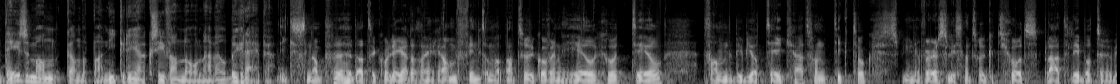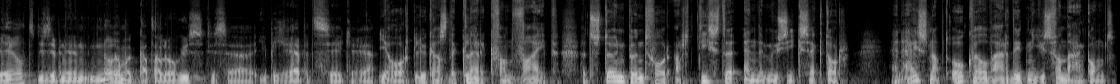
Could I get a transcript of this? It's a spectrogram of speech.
En deze man kan de paniekreactie van Nona wel begrijpen. Ik snap dat de collega dat een ramp vindt, omdat het natuurlijk over een heel groot deel van de bibliotheek gaat van TikTok. Universal is natuurlijk het grootste plaatlabel ter wereld, dus ze hebben een enorme catalogus. Dus uh, ik begrijp het zeker. Ja. Je hoort Lucas de Klerk van Vibe, het steunpunt voor artiesten en de muzieksector. En hij snapt ook wel waar dit nieuws vandaan komt.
